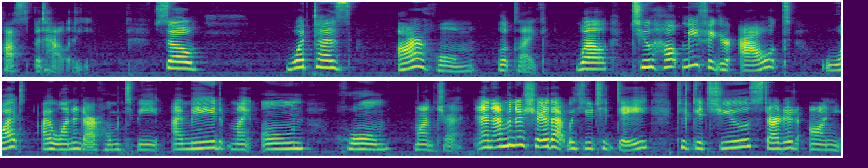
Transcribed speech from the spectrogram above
hospitality. So, what does our home look like? Well, to help me figure out what I wanted our home to be, I made my own home mantra. And I'm going to share that with you today to get you started on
